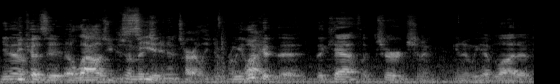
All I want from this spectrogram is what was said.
You know, because it allows you to see it in an entirely different we light. look at the, the Catholic Church, and you know, we have a lot of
